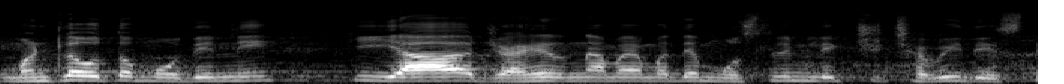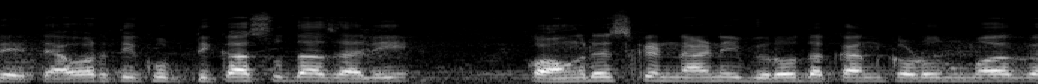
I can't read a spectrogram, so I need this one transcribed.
म्हटलं होतं मोदींनी की या जाहीरनाम्यामध्ये मुस्लिम लीगची छवी दिसते. त्यावरती खूप टीकासुद्धा झाली. काँग्रेसकडनं आणि विरोधकांकडून मग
